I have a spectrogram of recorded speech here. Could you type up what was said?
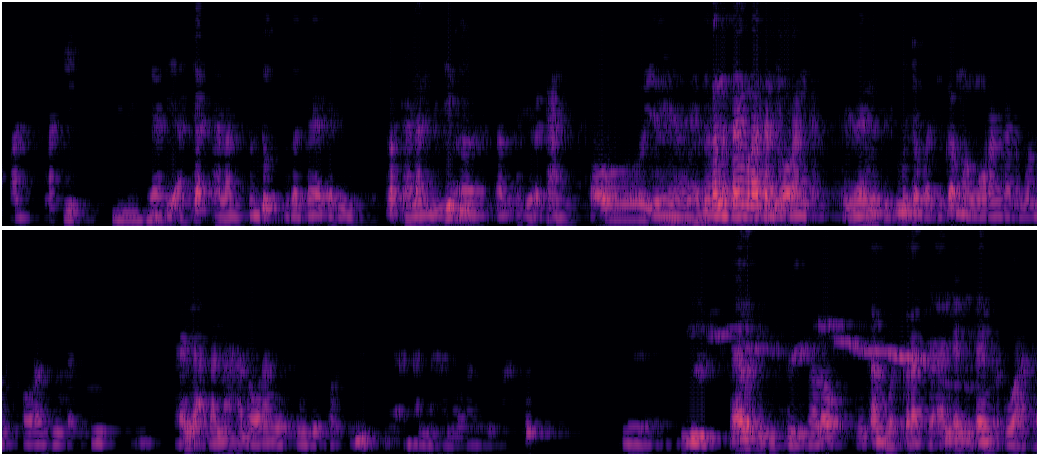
apa lagi? Saya diajak dalam bentuk bukan saya jadi kerja lagi di situ, Ah. tapi jadi rekan. Oh iya iya. Ya, itu kan saya merasa diorangkan. Iya, Saya iya. mencoba- juga mengorangkan orang orang juga. Jadi saya nggak akan nahan orang untuk pergi, nggak akan nahan orang untuk masuk. Iya. Jadi saya lebih situ. Kalau kita buat kerajaan kan kita yang berkuasa,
